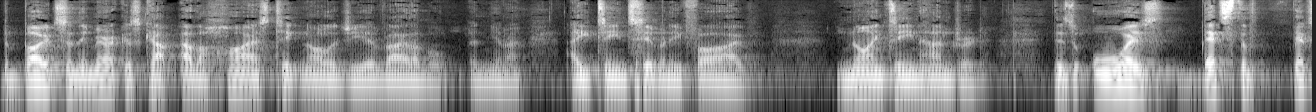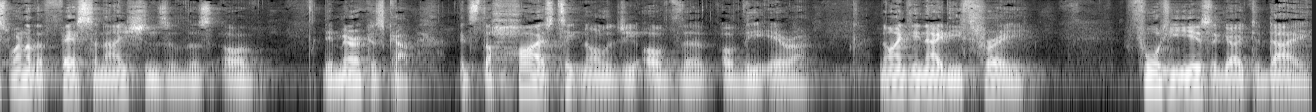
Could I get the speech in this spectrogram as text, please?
the boats in the America's Cup are the highest technology available. In you know, 1875, 1900. There's always that's the that's one of the fascinations of this of the America's Cup. It's the highest technology of the of the era. 1983, 40 years ago today.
